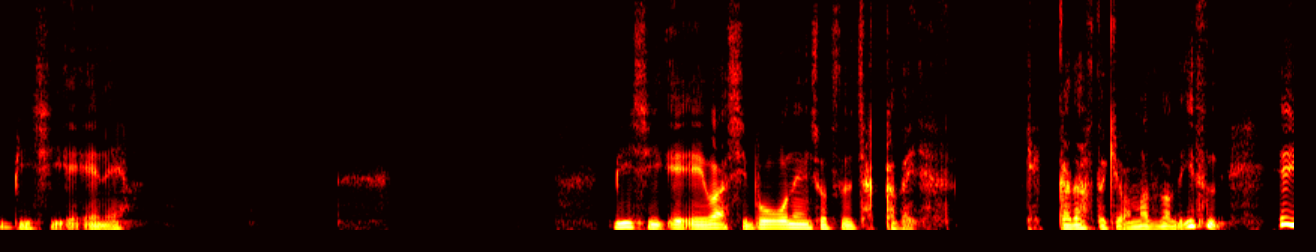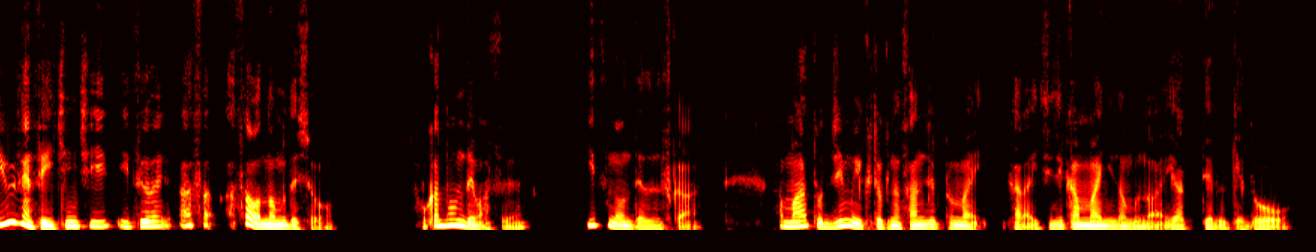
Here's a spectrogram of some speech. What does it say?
BCAA ね。BCAA は脂肪燃焼す着火剤です。結果出すときはまず飲んで、いつ、え、ゆう先生一日いつぐらい、朝、朝は飲むでしょ他飲んでます？いつ飲んでるんですか？あまあ、あとジム行くときの30分前から1時間前に飲むのはやってるけど、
